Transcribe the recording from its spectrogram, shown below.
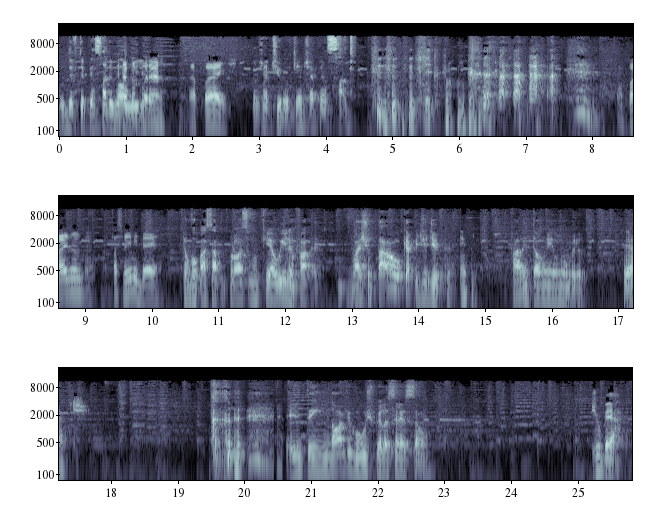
Eu devo ter pensado igual Tá o William. procurando. Rapaz. Então já tirou quem eu tinha pensado. Rapaz, não faço a mínima ideia. Então vou passar pro próximo, que é o William. Fa- Vai chutar ou quer pedir dica? Sempre. Fala então aí o número. Sete. Ele tem nove gols pela seleção. Gilberto.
